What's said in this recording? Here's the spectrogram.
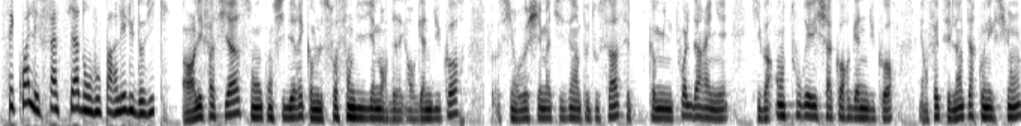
C'est quoi les fascias dont vous parlez, Ludovic alors les fascias sont considérés comme le 70e organe du corps. Si on veut schématiser un peu tout ça, c'est comme une toile d'araignée qui va entourer chaque organe du corps. Et en fait, c'est l'interconnexion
